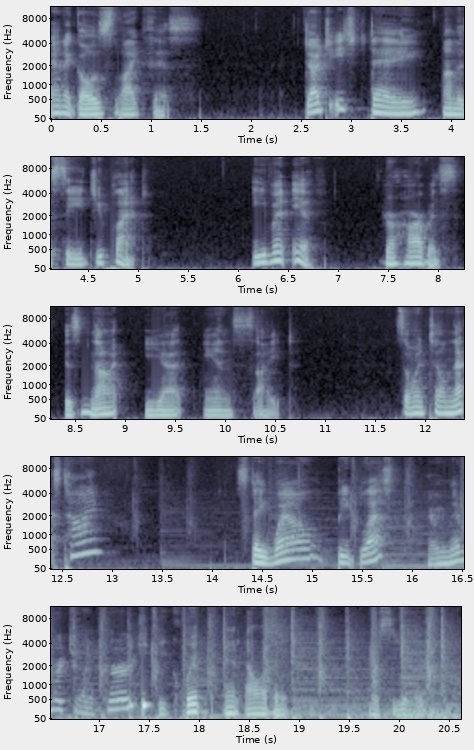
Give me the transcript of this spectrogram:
and it goes like this Judge each day on the seeds you plant, even if your harvest is not yet in sight. So until next time, stay well, be blessed, and remember to encourage, equip, and elevate. We'll see you later.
